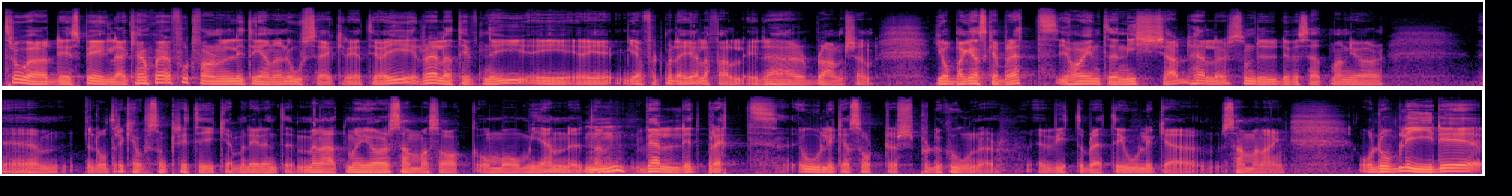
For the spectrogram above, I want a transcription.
tror jag det speglar kanske fortfarande lite grann en osäkerhet. Jag är relativt ny, i, jämfört med dig i alla fall, i den här branschen. Jobbar ganska brett. Jag är inte nischad heller som du, det vill säga att man gör det låter det kanske som kritik, men det är det inte. Men att man gör samma sak om och om igen. Utan väldigt brett, olika sorters produktioner. eh, Vitt och brett i olika sammanhang. Och då blir det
